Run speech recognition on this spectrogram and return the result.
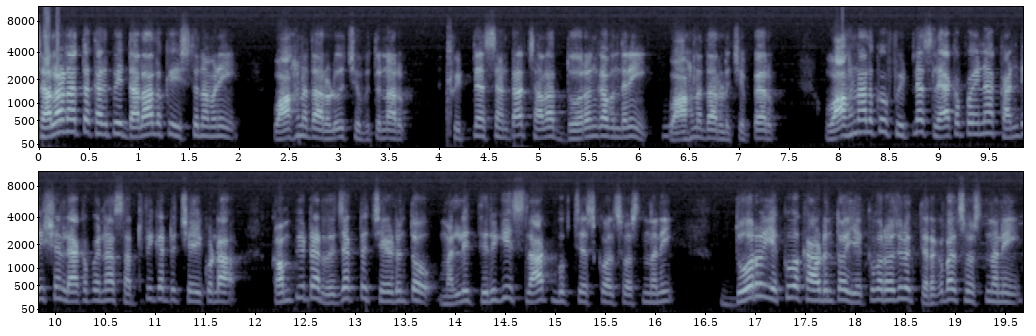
చలానాతో కలిపి దళాలకు ఇస్తున్నామని వాహనదారులు చెబుతున్నారు. ఫిట్నెస్ సెంటర్ చాలా దూరంగా ఉందని వాహనదారులు చెప్పారు. వాహనాలకు ఫిట్నెస్ లేకపోయినా కండిషన్ లేకపోయినా సర్టిఫికెట్ చేయకుండా కంప్యూటర్ రిజెక్ట్ చేయడంతో మళ్ళీ తిరిగి స్లాట్ బుక్ చేసుకోవాల్సి వస్తుందని దూరం ఎక్కువ కావడంతో ఎక్కువ రోజులు తిరగవలసి వస్తుందని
